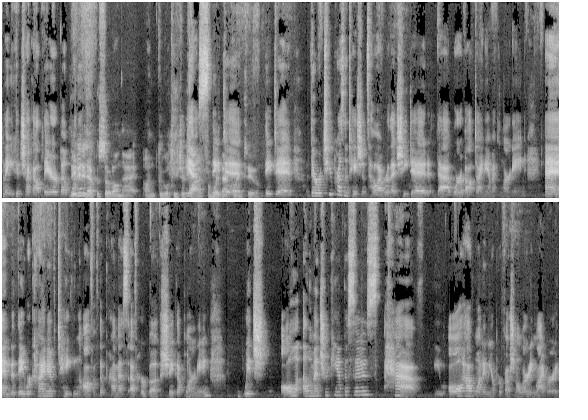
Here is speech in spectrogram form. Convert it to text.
that you could check out there. But They did an episode on that on Google Teacher Tribe from way back did. when too. They did. There were two presentations, however, that she did that were about dynamic learning. And they were kind of taking off of the premise of her book, Shake Up Learning, which all elementary campuses have. You all have one in your professional learning library.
